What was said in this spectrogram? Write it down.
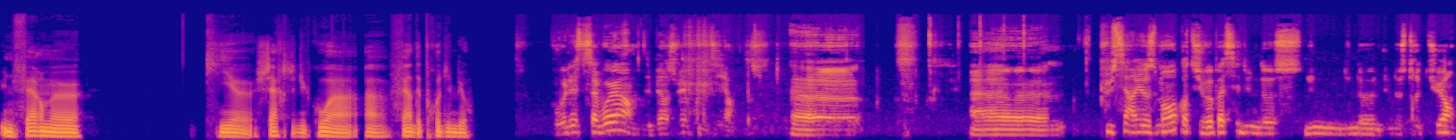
une ferme qui cherche du coup à, faire des produits bio Vous voulez savoir? Eh bien, je vais vous le dire. Euh, plus sérieusement, quand tu veux passer d'une structure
